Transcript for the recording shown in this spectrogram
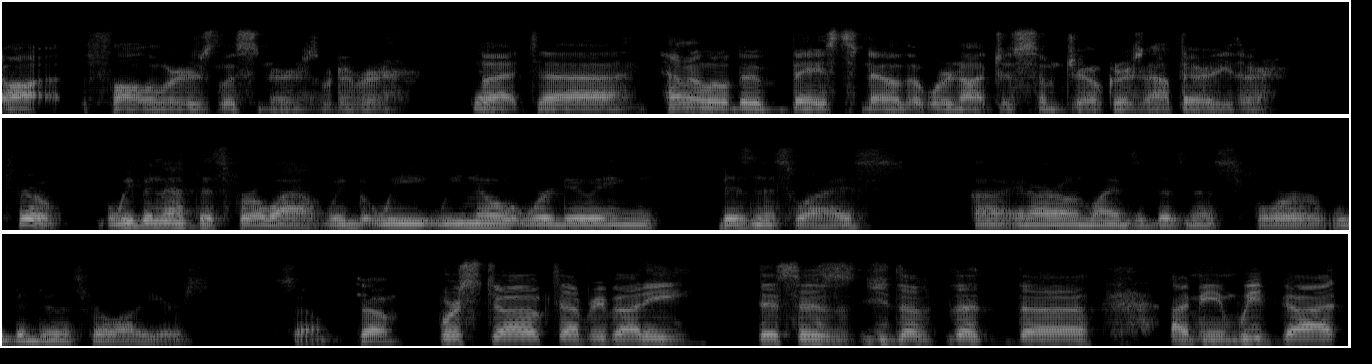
uh, followers, listeners, whatever. Yeah. But uh, having a little bit of base to know that we're not just some jokers out there either. True. We've been at this for a while. We we we know what we're doing business wise uh, in our own lines of business. For we've been doing this for a lot of years. So so we're stoked, everybody. This is the the the. I mean, we've got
